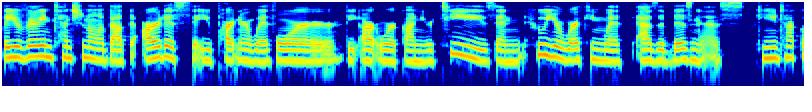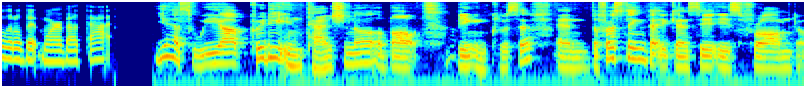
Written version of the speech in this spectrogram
they are very intentional about the artists that you partner with for the artwork on your teas and who you're working with as a business. Can you talk a little bit more about that? Yes, we are pretty intentional about being inclusive. And the first thing that you can see is from the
